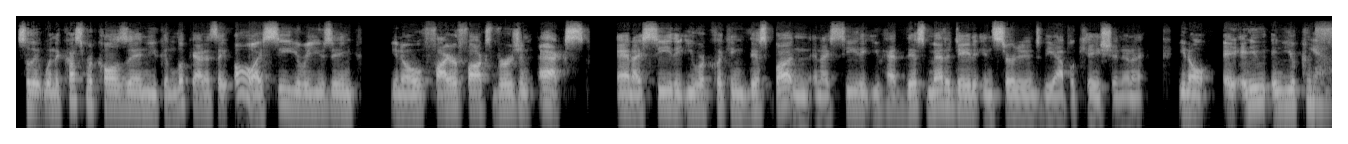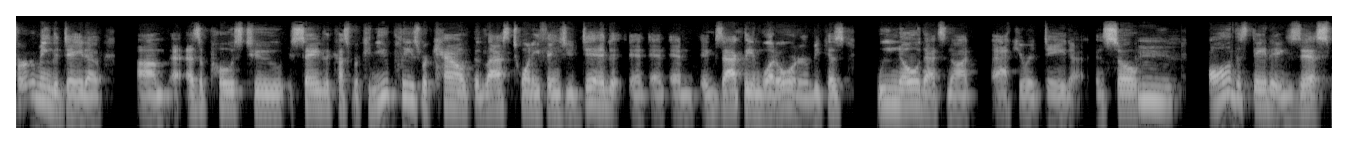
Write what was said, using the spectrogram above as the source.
so that when the customer calls in, you can look at it and say, "Oh, I see you were using, you know, Firefox version X." and I see that you were clicking this button and I see that you had this metadata inserted into the application and I you know and you and you're confirming yeah. the data um, as opposed to saying to the customer, "Can you please recount the last twenty things you did and and, and exactly in what order?" Because we know that's not accurate data, and so. Mm all of this data exists.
